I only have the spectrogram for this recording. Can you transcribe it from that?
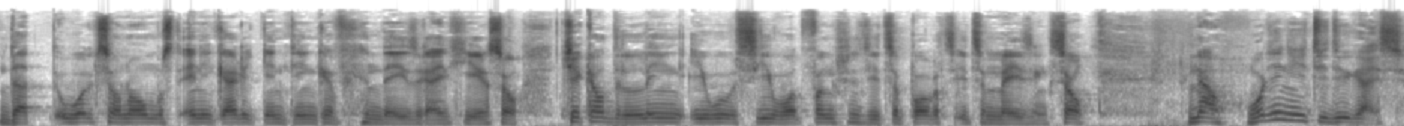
that works on almost any car you can think of and is right here. So check out the link you will see what functions it supports it's amazing. So now what you need to do guys?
